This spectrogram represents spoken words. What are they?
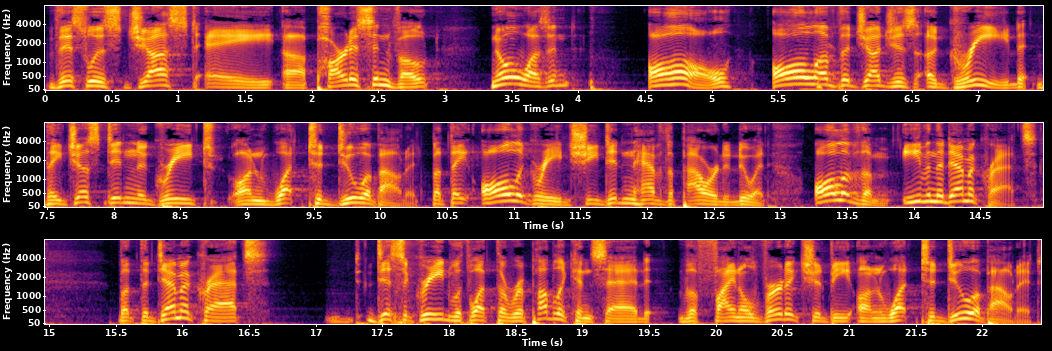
this was just a uh, partisan vote. No, it wasn't. All all of the judges agreed. They just didn't agree t on what to do about it. But they all agreed she didn't have the power to do it. All of them, even the Democrats. But the Democrats disagreed with what the Republicans said the final verdict should be on what to do about it.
